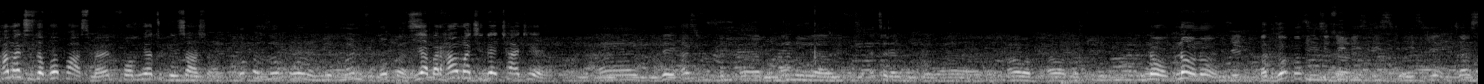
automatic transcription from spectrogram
How much is the go pass, man, from here to Kinshasa? Go pass no problem. You have money for go pass. Yeah, but how much did they charge here? Uh, they ask for the uh, money. Uh, our our. No, no, no. But go pass is, is, is, is, is just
